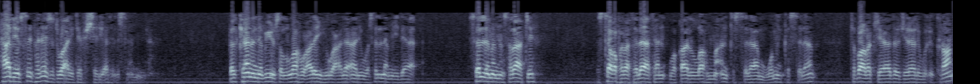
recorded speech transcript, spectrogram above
هذه الصفة ليست واردة في الشريعة الإسلامية بل كان النبي صلى الله عليه وعلى آله وسلم إذا سلم من صلاته استغفر ثلاثا وقال اللهم أنت السلام ومنك السلام تبارك يا ذا الجلال والإكرام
